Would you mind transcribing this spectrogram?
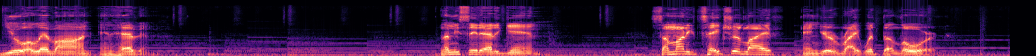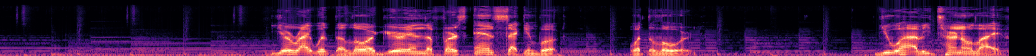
you will live on in heaven. Let me say that again. Somebody takes your life and you're right with the Lord. You're right with the Lord. You're in the first and second book with the Lord. You will have eternal life.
